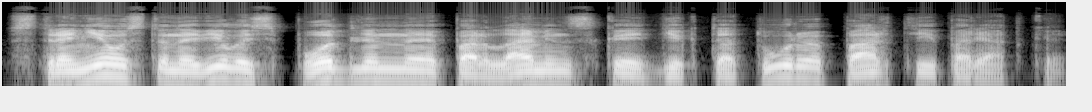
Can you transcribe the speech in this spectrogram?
В стране установилась подлинная парламентская диктатура партии порядка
